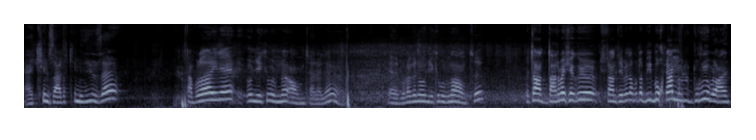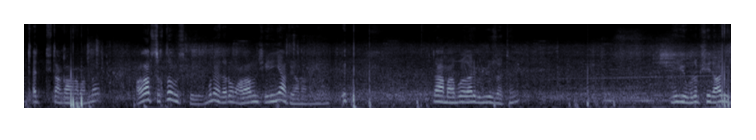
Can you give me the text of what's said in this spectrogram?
Yani kimse artık kim izliyorsa Tamam buralar yine önceki bölümden alıntı herhalde değil mi? Evet buna göre önceki bölümden alıntı. Ve tamam darbe çekiyor Titan TV'de burada bir bok böyle duruyor böyle hani Titan kahramanda. Adam sıktı mı sıkıyor? Bu neler oğlum adamın şeyini niye adamı yani? tamam abi buraları biliyor zaten. Ne diyor burada bir şey daha diyor.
